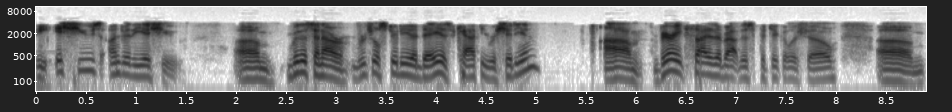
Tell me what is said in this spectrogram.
the issues under the issue. Um, with us in our virtual studio today is Cathy Rashidian. Um, very excited about this particular show. Um,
